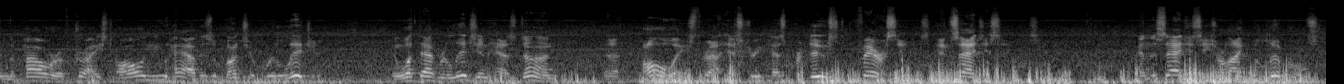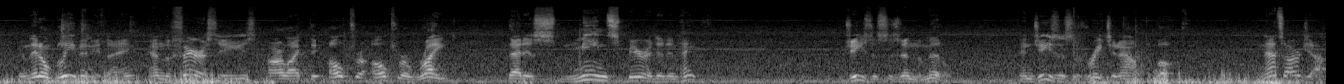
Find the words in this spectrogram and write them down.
in the power of Christ, all you have is a bunch of religion. And what that religion has done, uh, always throughout history, has produced Pharisees and Sadducees. And the Sadducees are like the liberals, and they don't believe anything. And the Pharisees are like the ultra, ultra right that is mean spirited and hateful. Jesus is in the middle, and Jesus is reaching out to both. And that's our job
